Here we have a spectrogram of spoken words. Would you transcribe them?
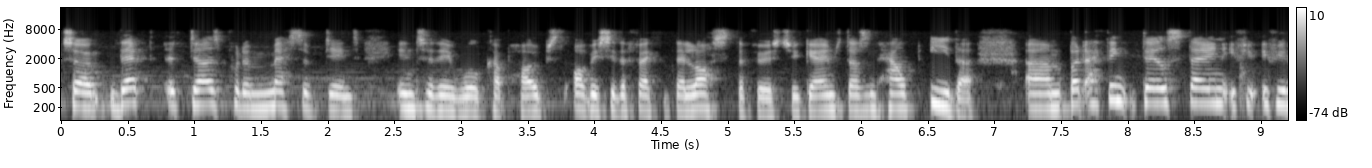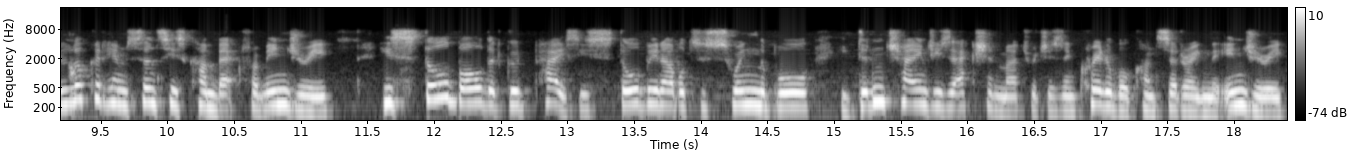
So that it does put a massive dent into their World Cup hopes. Obviously, the fact that they lost the first two games doesn't help either. Um, but I think Dale Steyn, if you, if you look at him since he's come back from injury, he's still bowled at good pace. He's still been able to swing the ball. He didn't change his action much, which is incredible considering the injury.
